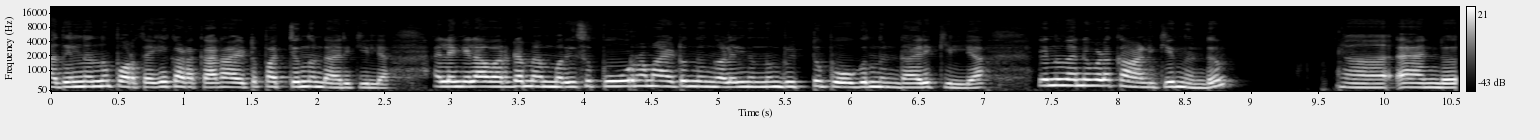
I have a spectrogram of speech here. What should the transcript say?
അതിൽ നിന്ന് പുറത്തേക്ക് കടക്കാനായിട്ട് പറ്റുന്നുണ്ടായിരിക്കില്ല. അല്ലെങ്കിൽ അവരുടെ മെമ്മറീസ് പൂർണമായിട്ടും നിങ്ങളിൽ നിന്നും വിട്ടു പോകുന്നുണ്ടായിരിക്കില്ല എന്ന് തന്നെ ഇവിടെ കാണിക്കുന്നുണ്ട്. ആൻഡ്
